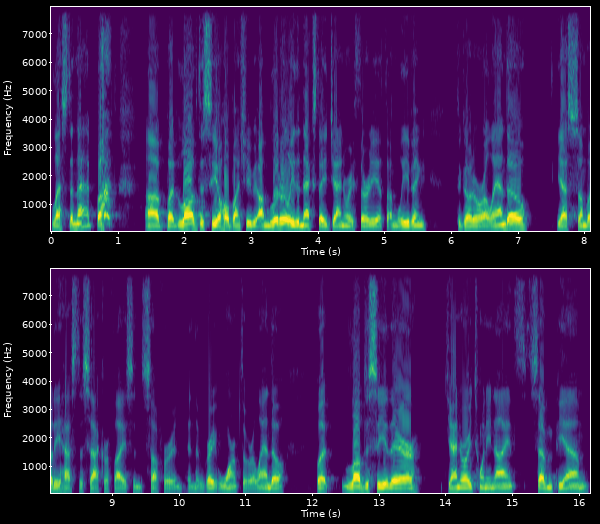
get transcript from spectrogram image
less than that, but uh, but love to see a whole bunch of you. I'm literally the next day, January 30th. I'm leaving to go to Orlando yes, somebody has to sacrifice and suffer in, in, the great warmth of Orlando. But love to see you there. January 29th, 7 p.m.,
